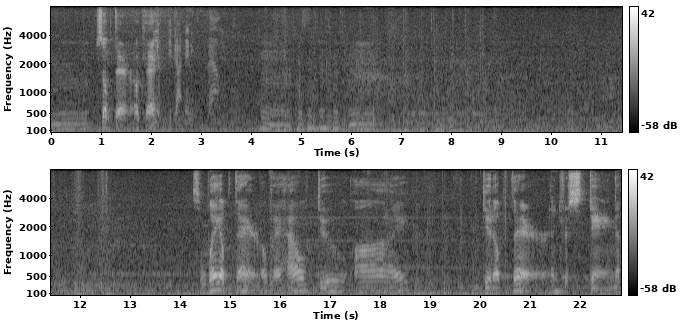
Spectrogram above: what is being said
Mm, it's up there. Okay. If you got anything valuable. Hmm. It's way up there. Okay, how do I get up there? Interesting.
